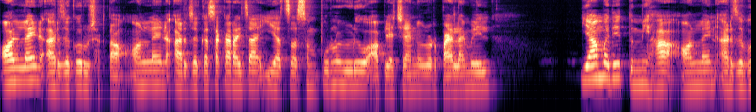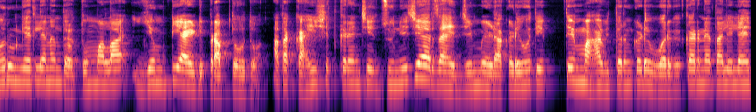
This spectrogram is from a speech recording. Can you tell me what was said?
ऑनलाईन अर्ज करू शकता. ऑनलाईन अर्ज कसा करायचा याचा संपूर्ण व्हिडिओ आपल्या चॅनलवर पाहायला मिळेल. यामध्ये तुम्ही हा ऑनलाईन अर्ज भरून घेतल्यानंतर तुम्हाला एम टी आय डी प्राप्त होतो. आता काही शेतकऱ्यांचे जुने जे अर्ज आहेत जे मेडाकडे होते ते महावितरणकडे वर्ग करण्यात आलेले आहेत.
